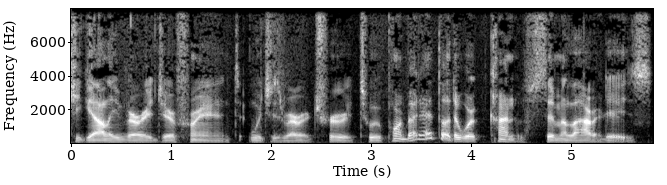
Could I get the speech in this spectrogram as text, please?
Kigali very different, which is very true to a point. But I thought there were kind of similarities.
